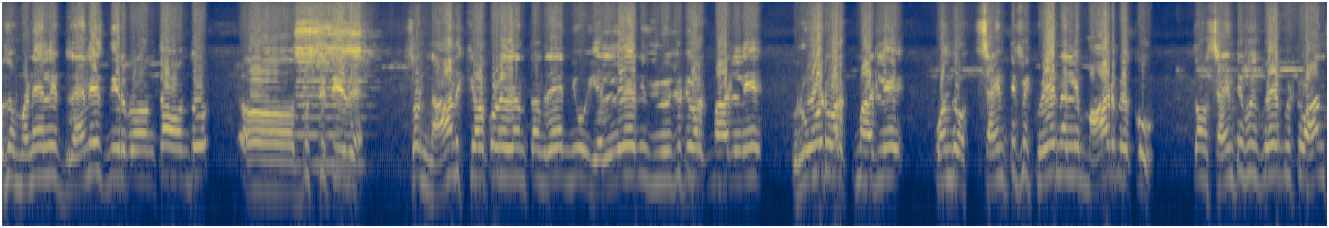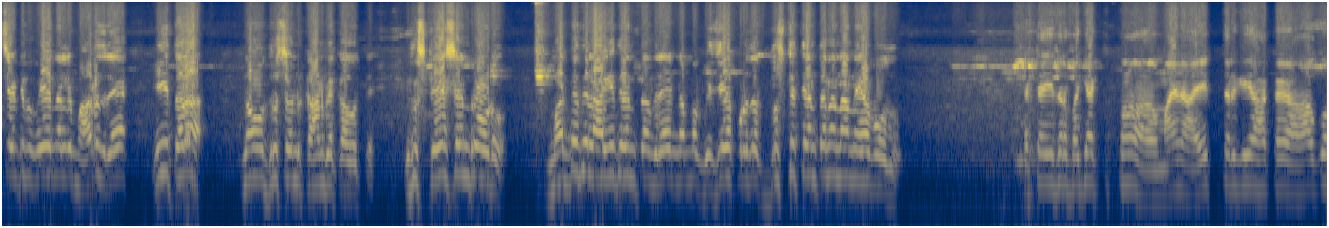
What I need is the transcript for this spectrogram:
ಒಂದು ಮನೆಯಲ್ಲಿ ಡ್ರೈನೇಜ್ ನೀರು ಬರುವಂತ ಒಂದು ದುಸ್ಥಿತಿ ಇದೆ. ಸೊ ನಾನು ಕೇಳ್ಕೊಳ್ಳೋದಂತಂದ್ರೆ ನೀವು ಎಲ್ಲೇ ನೀವು ಯೂಜಿಟಿ ವರ್ಕ್ ಮಾಡ್ಲಿ ರೋಡ್ ವರ್ಕ್ ಮಾಡ್ಲಿ ಒಂದು ಸೈಂಟಿಫಿಕ್ ವೇ ನಲ್ಲಿ ಮಾಡಬೇಕು. ಸೈಂಟಿಫಿಕ್ ವೇ ಬಿಟ್ಟು ಅನ್ಸೈಂಟಿಫಿಕ್ ವೇ ನಲ್ಲಿ ಮಾಡಿದ್ರೆ ಈ ತರ ನಾವು ದೃಶ್ಯವನ್ನು ಕಾಣಬೇಕಾಗುತ್ತೆ. ಇದು ಸ್ಟೇಷನ್ ರೋಡ್ ಮಧ್ಯದಲ್ಲಿ ಆಗಿದೆ ಅಂತಂದ್ರೆ ನಮ್ಮ ವಿಜಯಪುರದ ದುಸ್ಥಿತಿ ಅಂತಾನೆ ನಾನು ಹೇಳ್ಬೋದು. ಯಾಕೆ ಇದ್ರ ಬಗ್ಗೆ ಮಾನ್ಯ ಆಯುಕ್ತರಿಗೆ ಹಾಕ ಹಾಗೂ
